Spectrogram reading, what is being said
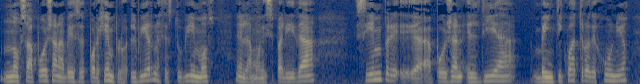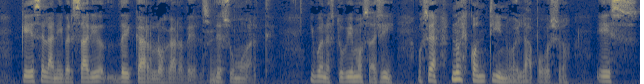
nos apoyan a veces. Por ejemplo, el viernes estuvimos en la municipalidad, siempre eh, apoyan el día 24 de junio, que es el aniversario de Carlos Gardel, de su muerte. Y bueno, estuvimos allí. O sea, no es continuo el apoyo, es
